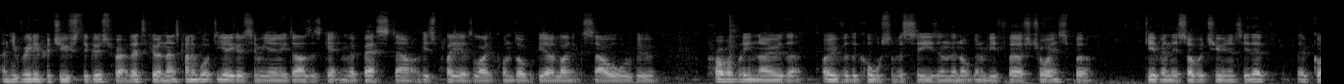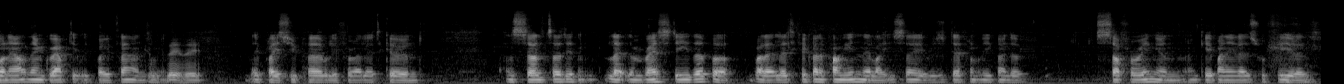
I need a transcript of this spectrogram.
and he really produced the goods for Atletico, and that's kind of what Diego Simeone does: is getting the best out of his players like Kondogbia, like Saul, who probably know that over the course of a season they're not going to be first choice, but given this opportunity, they've they've gone out and then grabbed it with both hands. Completely. I mean, they played superbly for Atletico, and and Celta didn't let them rest either. But but Atletico kind of hung in there, like you say. It was definitely kind of suffering and and que manera sufrir, as,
